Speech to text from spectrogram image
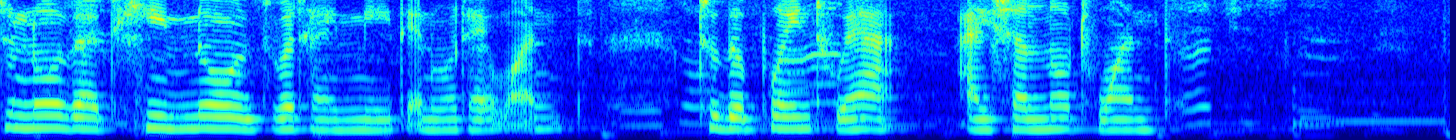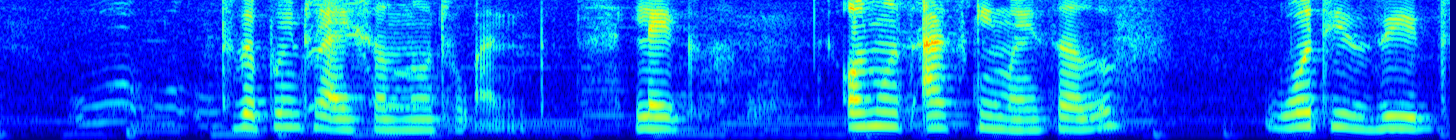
to know that he knows what I need and what I want to the point where I shall not want? To the point where I shall not want. Like almost asking myself, what is it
